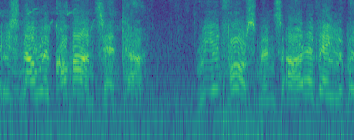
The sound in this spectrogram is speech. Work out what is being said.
The is now a command center. Reinforcements are available.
